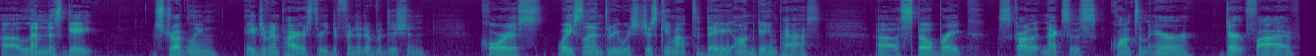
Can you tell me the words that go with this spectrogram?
uh, Lemnis Gate, Struggling, Age of Empires 3 Definitive Edition, Chorus, Wasteland 3, which just came out today on Game Pass, uh, Spellbreak, Scarlet Nexus, Quantum Error, Dirt 5,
